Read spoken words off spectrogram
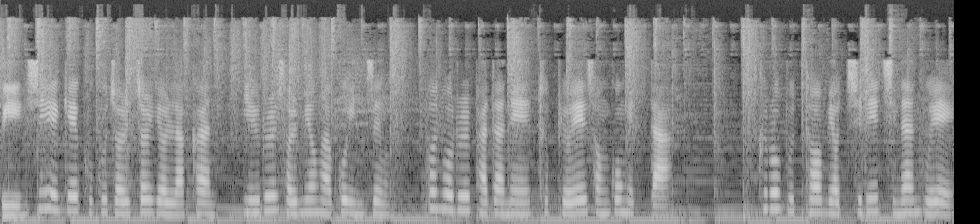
B 씨에게 구구절절 연락한 이유를 설명하고 인증 번호를 받아내 투표에 성공했다. 그로부터 며칠이 지난 후에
